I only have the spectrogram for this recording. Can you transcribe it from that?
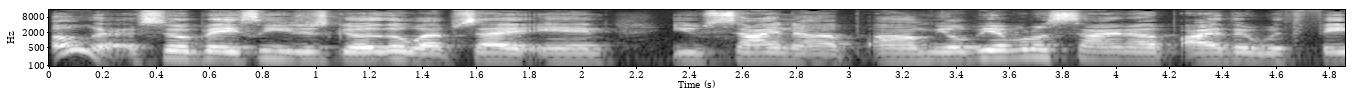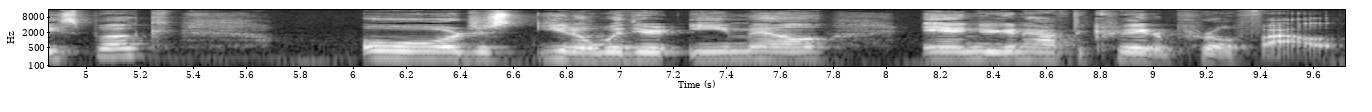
Okay, so basically, you just go to the website and you sign up. Um, you'll be able to sign up either with Facebook or just you know with your email, and you're gonna have to create a profile.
